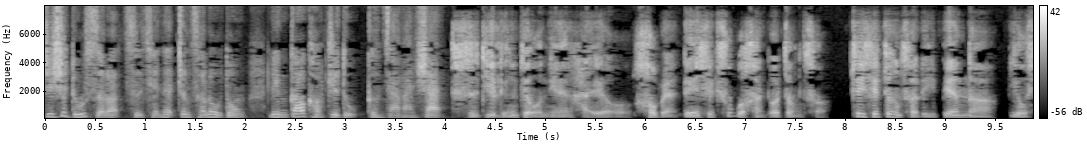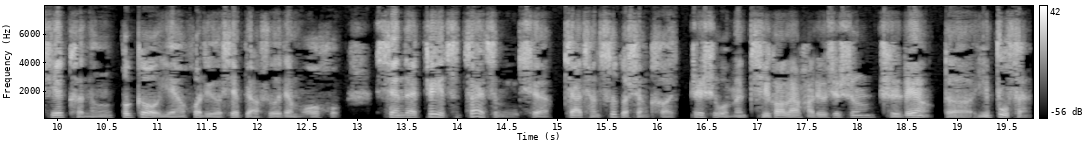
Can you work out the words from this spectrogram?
只是堵死了此前的政策漏洞，令高考制度更加完善。实际零九年还有后边连续出过很多政策。这些政策里边呢，有些可能不够严，或者有些表述有点模糊。现在这次再次明确加强资格审核，这是我们提高来华留学生质量的一部分。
